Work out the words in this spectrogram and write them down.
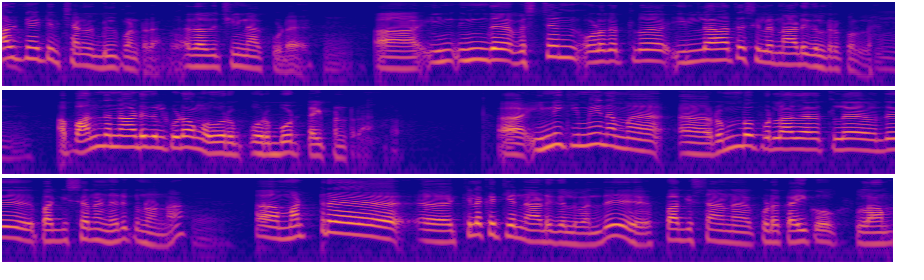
ஆல்டர்னேட்டிவ் சேனல் பில்ட் பண்ணுறாங்க அதாவது சீனா கூட. இந்த- வெஸ்டர்ன் உலகத்தில் இல்லாத சில நாடுகள் இருக்கும்ல. அப்போ அந்த நாடுகள் கூட அவங்க ஒரு ஒரு போட் டைப் பண்ணுறாங்க இன்றைக்குமே நம்ம ரொம்ப பொருளாதாரத்தில் வந்து பாகிஸ்தானை நெருக்கணும்னா மற்ற கிழக்கத்திய நாடுகள் வந்து பாகிஸ்தானை கூட கை கோக்கலாம்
